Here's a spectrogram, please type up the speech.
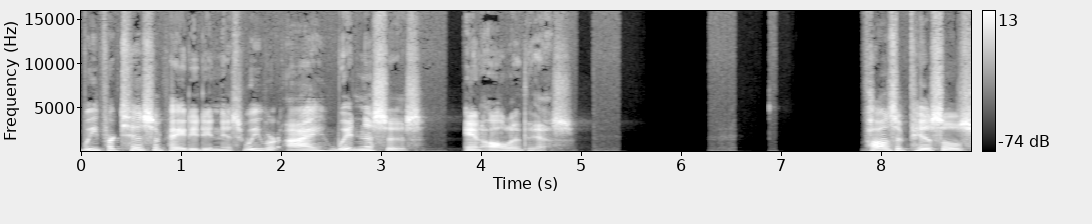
We participated in this. We were eyewitnesses in all of this. Paul's epistles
